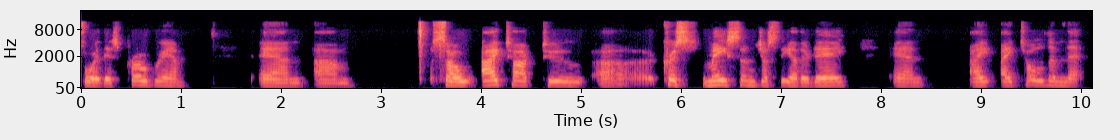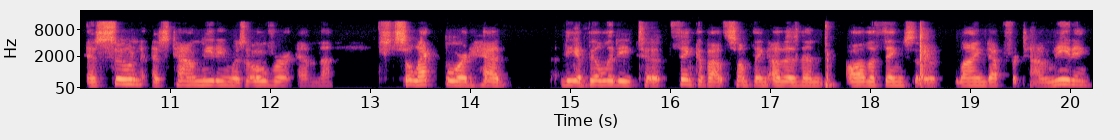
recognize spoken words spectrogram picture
for this program. And um, so I talked to uh, Chris Mason just the other day, and I, I told him that as soon as town meeting was over and the select board had the ability to think about something other than all the things that are lined up for town meeting,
